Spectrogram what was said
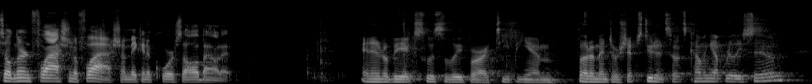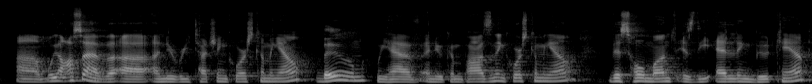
to learn Flash and a Flash, I'm making a course all about it. and it'll be exclusively for our TPM photo mentorship students. So it's coming up really soon. Um, we also have a, a new retouching course coming out. Boom. We have a new compositing course coming out. This whole month is the editing boot camp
